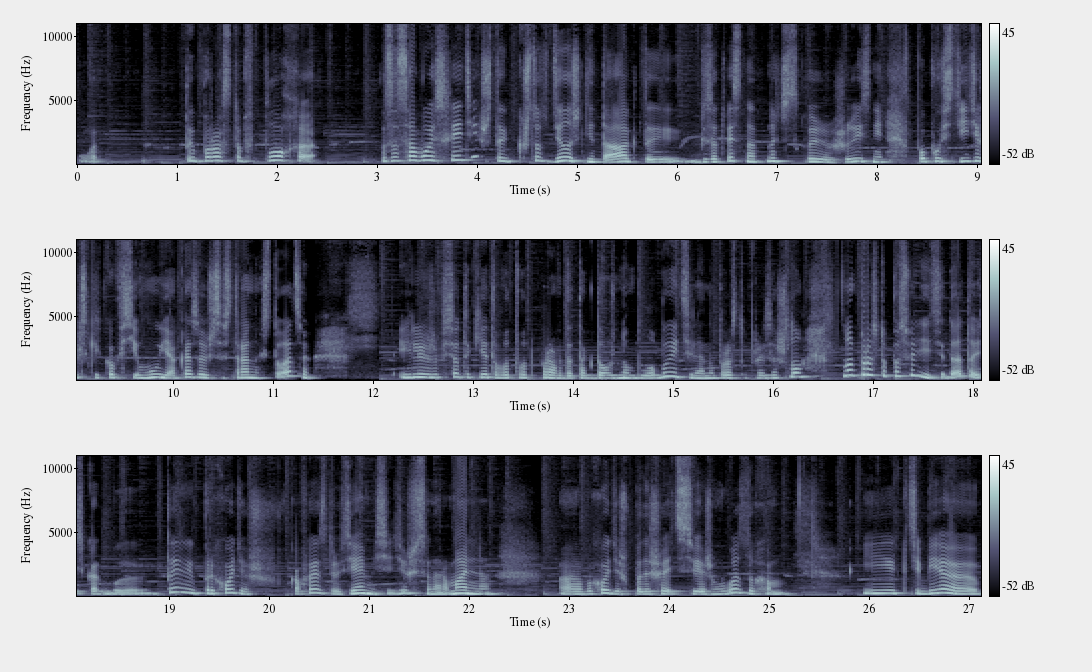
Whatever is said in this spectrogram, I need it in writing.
вот ты просто плохо за собой следишь, ты что-то делаешь не так, ты безответственно относишься к своей жизни, попустительски ко всему и оказываешься в странных ситуациях, или же все-таки это вот, вот правда так должно было быть, или оно просто произошло. Ну, просто посудите, да, то есть как бы ты приходишь в кафе с друзьями, сидишь, все нормально, а, выходишь подышать свежим воздухом, и к тебе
